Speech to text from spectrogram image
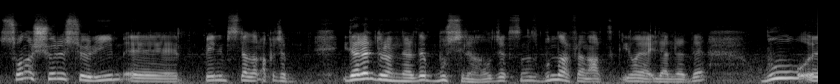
Sonra şöyle söyleyeyim e, benim silahlar arkadaşlar ilerleyen dönemlerde bu silahı alacaksınız. Bunlar falan artık ilerlerde. Bu e,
